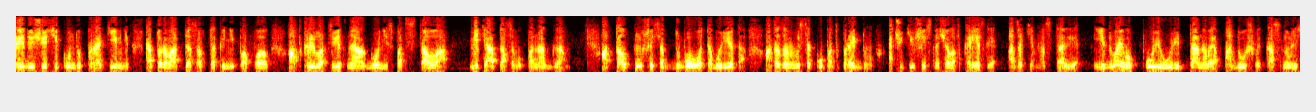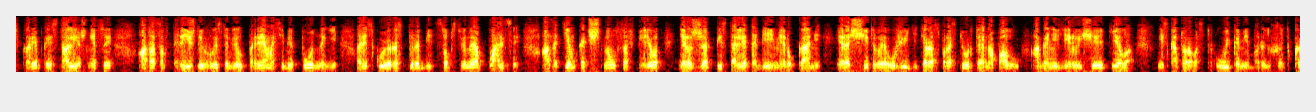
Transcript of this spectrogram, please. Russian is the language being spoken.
следующую секунду противник, которого Атасов так и не попал, открыл ответный огонь из-под стола, метя Атасову по ногам. Оттолкнувшись от дубового табурета, Атазов высоко подпрыгнул, очутившись сначала в кресле, а затем на столе. Едва его полиуретановые подушвы коснулись крепкой столешницы, Атасов трижды выстрелил прямо себе под ноги, рискуя раздробить собственные пальцы, а затем качнулся вперед, держа пистолет обеими руками и рассчитывая увидеть распростертое на полу агонизирующее тело, из которого струйками брышет кровь.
